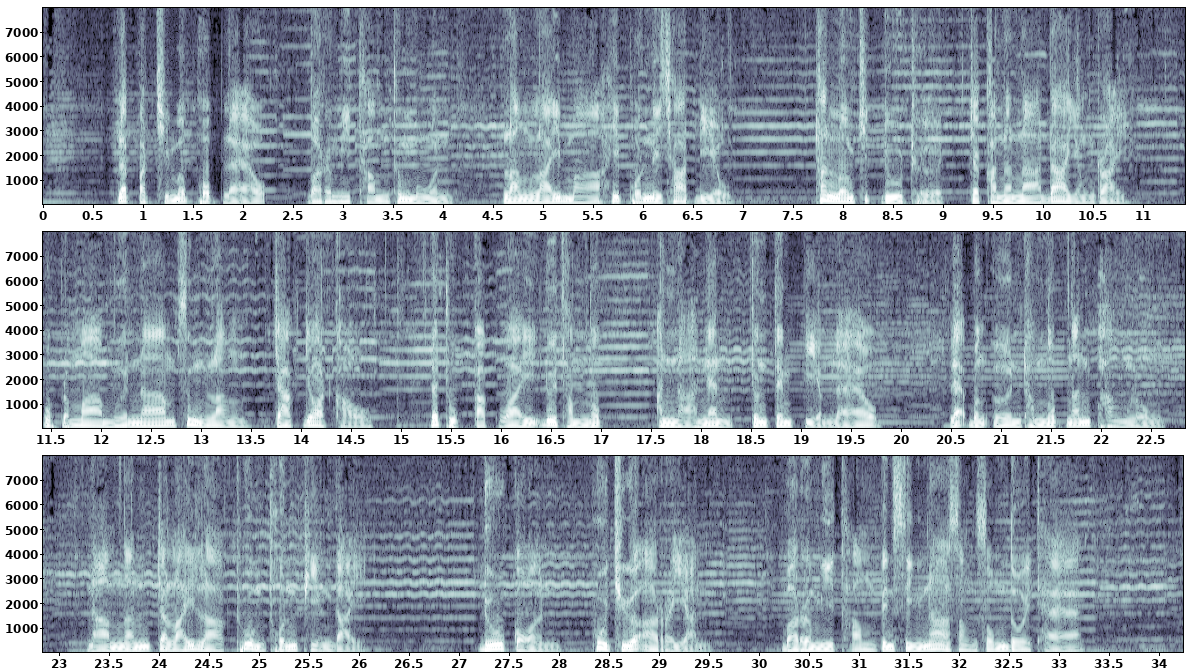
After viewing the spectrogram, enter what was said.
และปัจฉิมภพแล้ว บารมีธรรมทั้งมวลลังไหลมาให้ผลในชาติเดียว ท่านลองคิดดูเถิดจะคณนาได้อย่างไร อุปมาเหมือนน้ำซึ่งหลังจากยอดเขา และถูกกักไว้ด้วยทำนบ อันหนาแน่นจนเต็มเปี่ยมแล้ว และบังเอิญทำนบนั้นพังลง น้ำนั้นจะไหลหลากท่วมท้นเพียงใด ดูก่อนผู้เชื้ออารยัน บารมีธรรมเป็นสิ่งน่าสั่งสมโดยแท้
